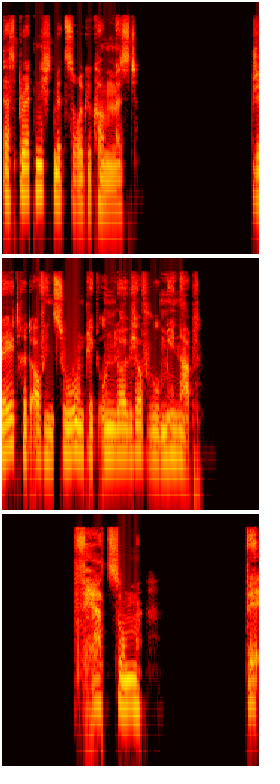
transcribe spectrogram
dass Brad nicht mit zurückgekommen ist. Jay tritt auf ihn zu und blickt ungläubig auf Ruben hinab. Wer zum... Wer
